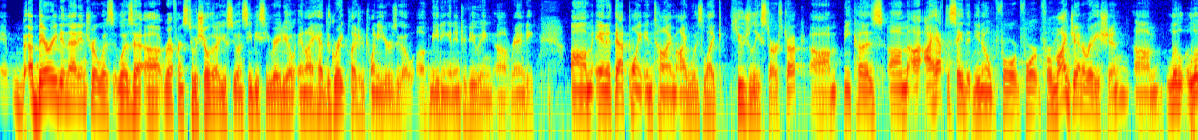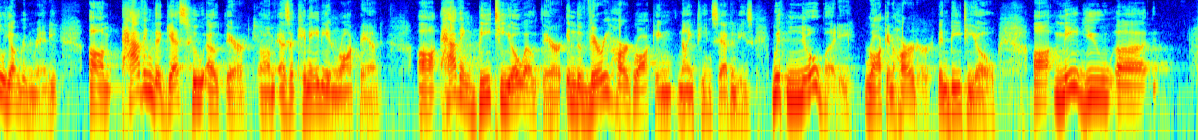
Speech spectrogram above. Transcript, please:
Uh, buried in that intro was, was a, a, reference to a show that I used to do on CBC Radio, and I had the great pleasure 20 years ago of meeting and interviewing uh, Randy. Um, and at that point in time, I was like hugely starstruck um, because um, I, I, have to say that, you know, for, for, for my generation, um, little, a little younger than Randy, um, having the Guess Who out there um, as a Canadian rock band uh, having BTO out there in the very hard rocking 1970s with nobody rocking harder than BTO uh, made you uh,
